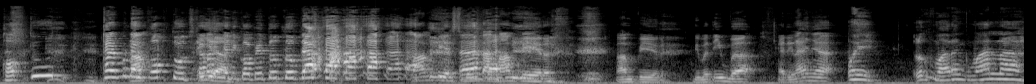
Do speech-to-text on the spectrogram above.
Koptut. Kan benar koptut, sekarang Iya. jadi kopi tutup dah. Mampir sebentar mampir Mampir Tiba-tiba Ada nanya Weh lu kemarin ke mana?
